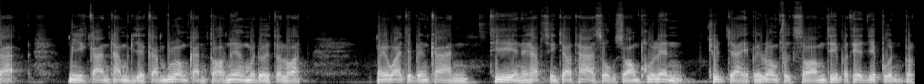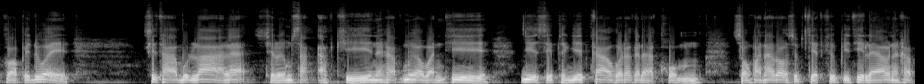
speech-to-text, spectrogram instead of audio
กะมีการทำกิจกรรมร่วมกันต่อเนื่องมาโดยตลอด ไม่ว่าจะเป็นการที่นะครับสิงเจ้าท่าส่งสองผู้เล่นชุดใหญ่ไปร่วมฝึกซ้อมที่ประเทศญี่ปุ่นประกอบไปด้วย สิทธาบุญล่าและเฉลิมศักดิ์อักขีนะครับ เมื่อวันที่ 20-29 กรกฎาคม 2517 คือปีที่แล้วนะครับ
